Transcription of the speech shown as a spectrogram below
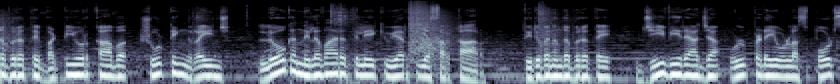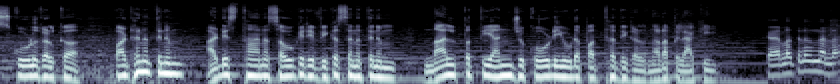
തിരുവനന്തപുരത്തെ വട്ടിയൂർക്കാവ് ഷൂട്ടിംഗ് റേഞ്ച് ലോക നിലവാരത്തിലേക്ക് ഉയർത്തിയ സർക്കാർ. തിരുവനന്തപുരത്തെ ജി വി രാജ ഉൾപ്പെടെയുള്ള സ്പോർട്സ് സ്കൂളുകൾക്ക് പഠനത്തിനും അടിസ്ഥാന സൗകര്യ വികസനത്തിനും നാൽപ്പത്തി അഞ്ച് കോടിയുടെ പദ്ധതികൾ നടപ്പിലാക്കി. കേരളത്തിൽ നിന്നല്ല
